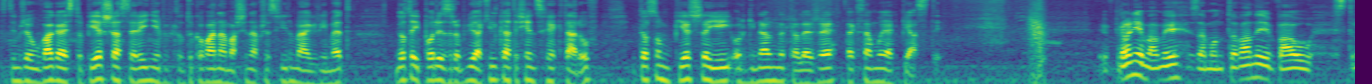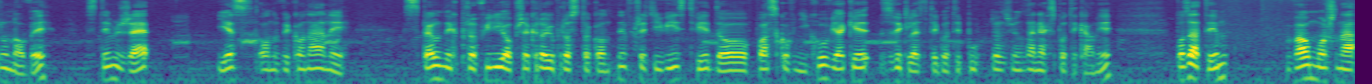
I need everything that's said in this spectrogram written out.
z tym, że uwaga, jest to pierwsza seryjnie wyprodukowana maszyna przez firmę Agrimet. Do tej pory zrobiła kilka tysięcy hektarów i to są pierwsze jej oryginalne talerze, tak samo jak piasty. W bronie mamy zamontowany wał strunowy, z tym, że jest on wykonany z pełnych profili o przekroju prostokątnym w przeciwieństwie do płaskowników, jakie zwykle w tego typu rozwiązaniach spotykamy. Poza tym wał można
